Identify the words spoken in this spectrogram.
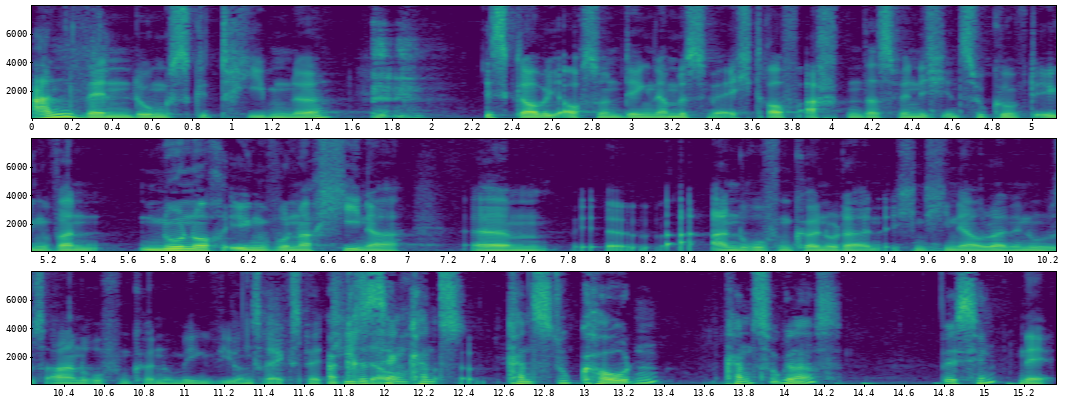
Anwendungsgetriebene ist, glaube ich, auch so ein Ding. Da müssen wir echt drauf achten, dass wir nicht in Zukunft irgendwann nur noch irgendwo nach China ähm, äh, anrufen können oder in China oder in den USA anrufen können, um irgendwie unsere Expertise Aber Christian, auch, kannst, kannst du coden? Kannst du das? Bisschen? Nee.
